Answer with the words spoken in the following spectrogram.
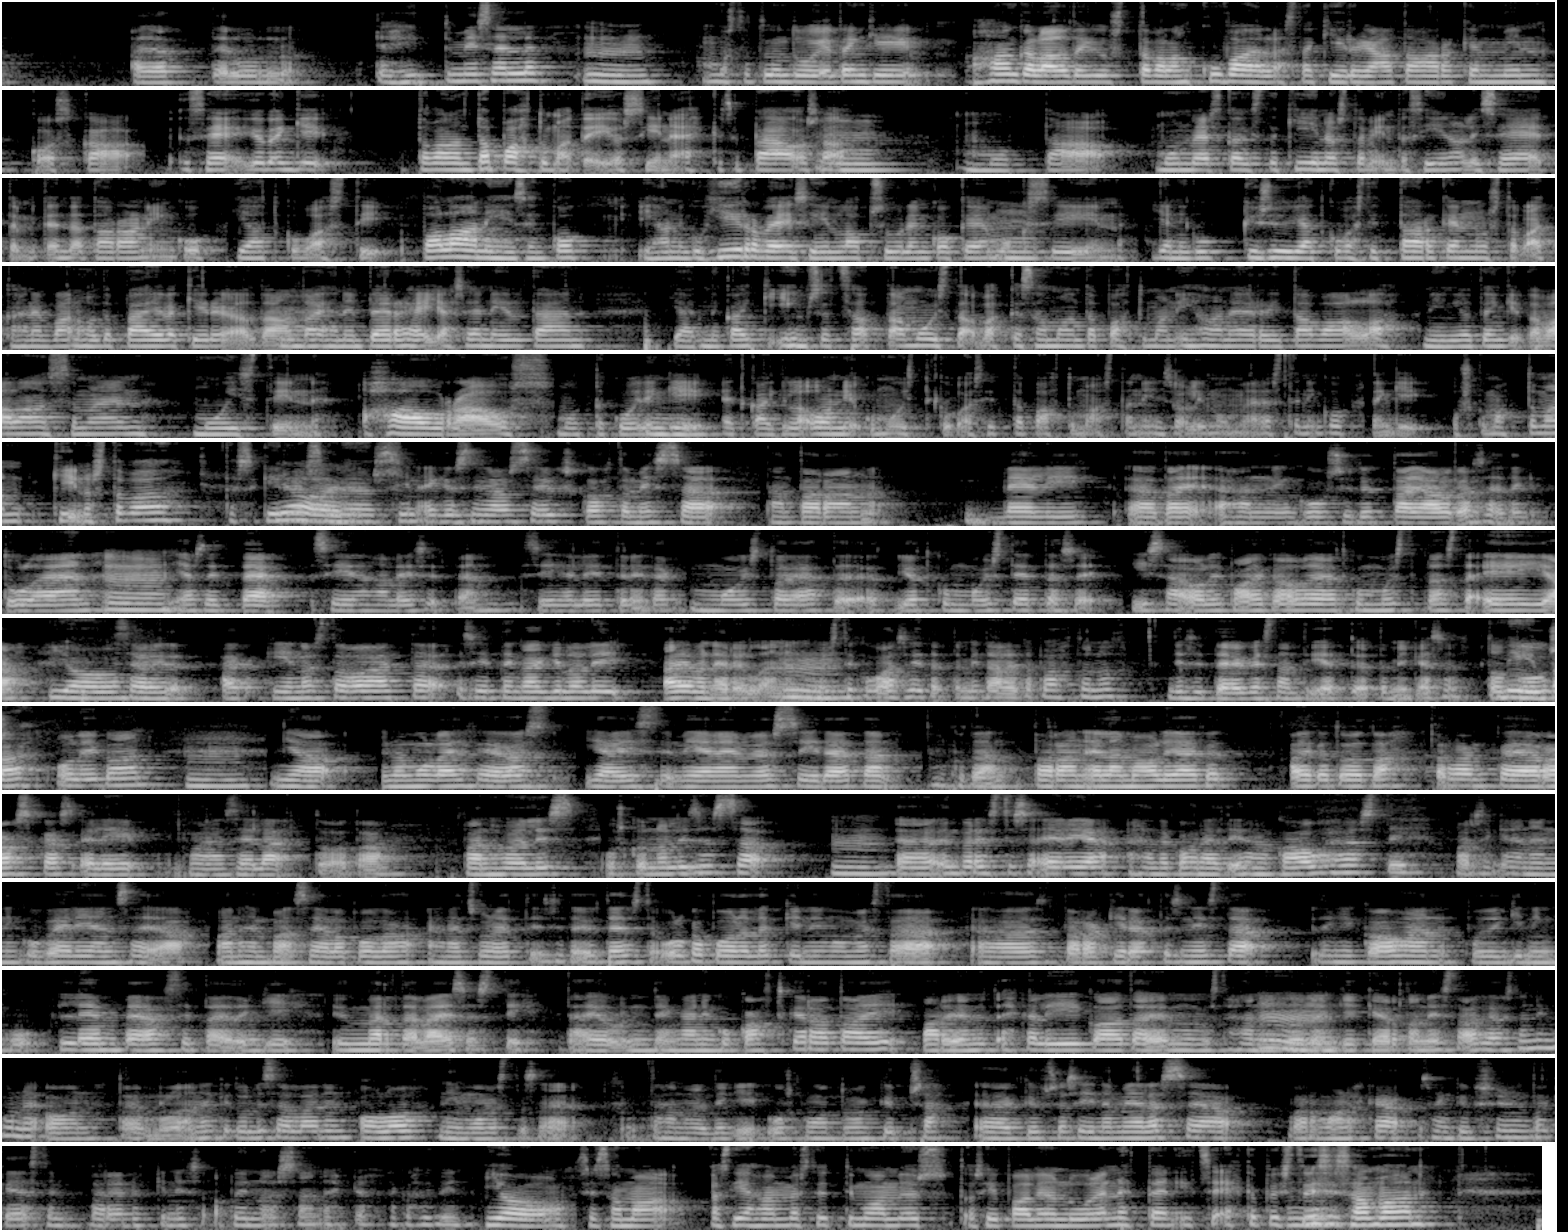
ajattelun kehittymiselle. Mm. Musta tuntuu jotenkin hankalalta just tavallaan kuvailla sitä kirjaa tarkemmin, koska se jotenkin tavallaan tapahtumat ei ole siinä ehkä se pääosa. Mm. Mutta mun mielestä kaikista kiinnostavinta siinä oli se, että miten tämä Tara niinku jatkuvasti palaa niihin sen ko- ihan niinku hirveisiin lapsuuden kokemuksiin mm. ja niinku kysyy jatkuvasti tarkennusta vaikka hänen vanhoilta päiväkirjoiltaan Mm. tai hänen perheenjäseniltään. Ja että ne kaikki ihmiset saattaa muistaa vaikka saman tapahtuman ihan eri tavalla, niin jotenkin tavallaan semmoinen muistin hauraus, mutta kuitenkin, Mm. että kaikilla on joku muistikuva siitä tapahtumasta, niin se oli mun mielestä niinku jotenkin uskomattoman kiinnostavaa tässä kirjassa Joo, myös. Siinä, eikö siinä ole se yksi kohta, missä tämän Taran veli, ää, tai hän niinku sytyttää jalkansa jotenkin tuleen. Mm. Ja sitten siinä oli sitten, siihen liittyi niitä muistoja, että jotkut muisti, että se isä oli paikalla ja jotkut muistetaan sitä ei. Ja Joo. se oli aika kiinnostavaa, että sitten kaikilla oli aivan erilainen Mm. muistikuva siitä, että mitä oli tapahtunut. Ja sitten ei oikeastaan tietty, että mikä se totuus Niinpä. olikaan. Mm. Ja no mulle ehkä jäi sitten mieleen myös siitä, että kun tämän Taran elämä oli aika, aika tuota, rankka ja raskas, eli kun hän siellä tuota, vanhoillis uskonnollisessa Mm. ympäristössä eli ja häntä kohdeltiin ihan kauheasti, varsinkin hänen niin kuin veljensä ja vanhempansa ja lopulta hänet suljettiin siitä yhteisöstä ulkopuolellekin, niin mun mielestä ää, Tara kirjoitti niistä jotenkin kauhean kuitenkin niin kuin lempeästi tai jotenkin ymmärtäväisesti. Tämä ei ollut mitenkään niin kuin katkera tai paljon nyt ehkä liikaa tai mun mielestä hän mm. Mm. jotenkin kertoi niistä asioista niin kuin ne on. Tai mulla ainakin tuli sellainen olo, niin mun mielestä se, että hän on jotenkin uskomattoman kypsä, ää, kypsä siinä mielessä ja varmaan ehkä sen kypsyyden takia sitten pärjännytkin niissä opinnoissaan ehkä aika hyvin. Joo, se sama asia hämmästytti mua myös tosi paljon. Luulen, että en itse ehkä pystyisi mm. samaan.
